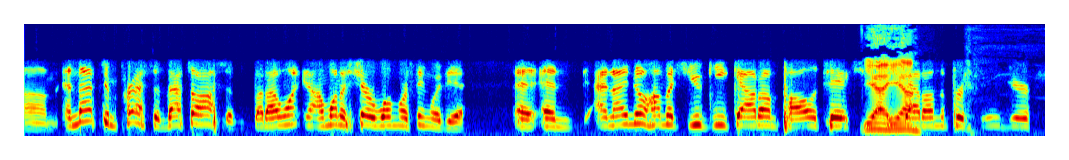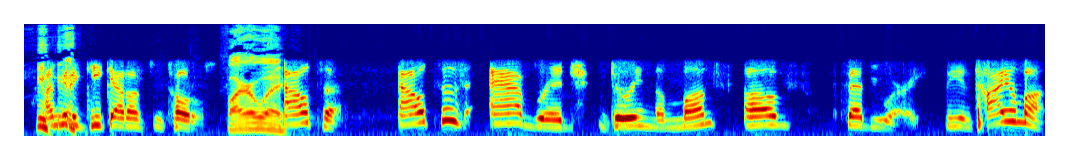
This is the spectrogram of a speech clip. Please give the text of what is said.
Um, and that's impressive. That's awesome. But I want I want to share one more thing with you. And, and and I know how much you geek out on politics. Yeah, geek yeah. Out on the procedure. I'm going to geek out on some totals. Fire away. Alta, Alta's average during the month of February, the entire month,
